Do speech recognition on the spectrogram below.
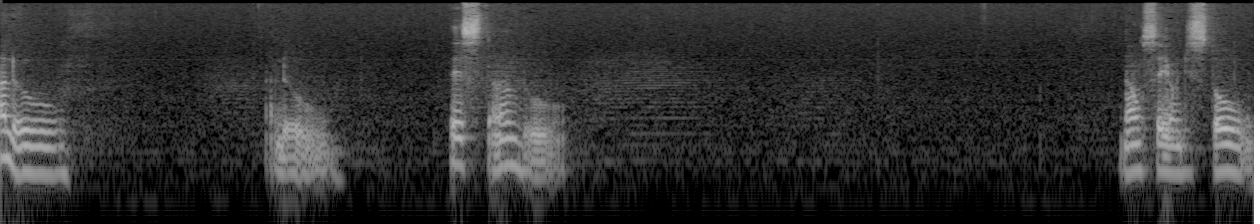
Alô? Alô? Testando. Não sei onde estou.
